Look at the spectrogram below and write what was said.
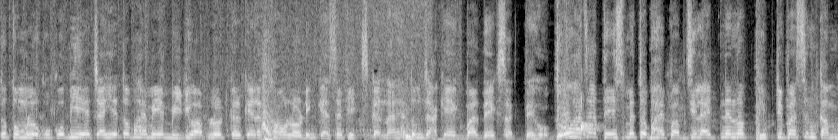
तो तुम लोगों को भी ये चाहिए। तो भाई मैं वीडियो अपलोड करके रखा हूँ। लोडिंग कैसे फिक्स करना है, तुम जाके एक बार देख सकते हो। 2023 में तो भाई पबजी लाइट ने ना 50 परसेंट कम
